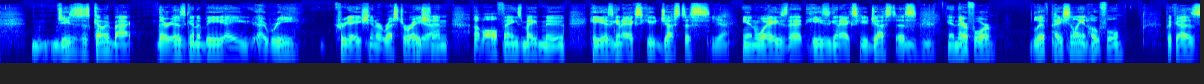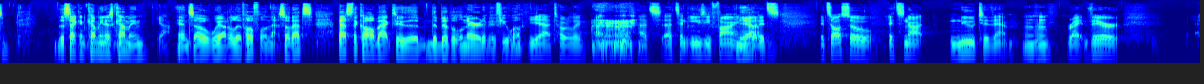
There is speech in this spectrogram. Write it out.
Jesus is coming back. There is going to be a, a recreation or restoration yeah. of all things made new. He is going to execute justice yeah. in ways that he's going to execute justice. Mm-hmm. And therefore, live patiently and hopeful because the second coming is coming. Yeah. And so we ought to live hopeful in that. So that's that's the call back to the the biblical narrative, if you will. Yeah, totally. that's that's an easy find, yeah. but it's it's also it's not new to them, mm-hmm. right? They're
